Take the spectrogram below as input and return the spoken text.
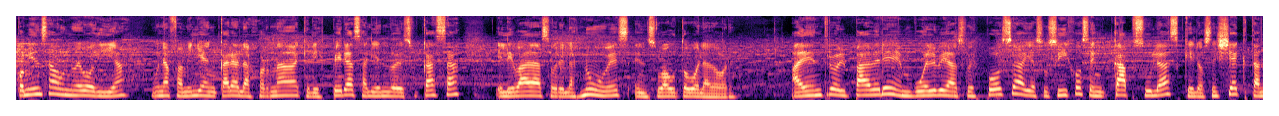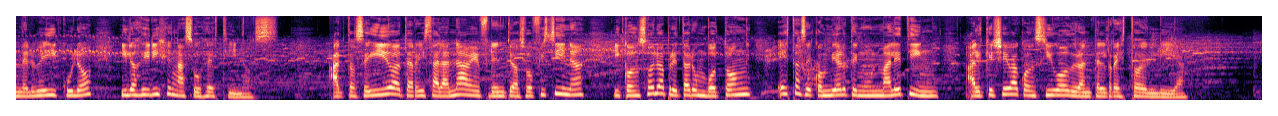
Comienza un nuevo día, una familia encara la jornada que le espera saliendo de su casa, elevada sobre las nubes, en su auto volador. Adentro el padre envuelve a su esposa y a sus hijos en cápsulas que los eyectan del vehículo y los dirigen a sus destinos. Acto seguido aterriza la nave frente a su oficina y con solo apretar un botón, esta se convierte en un maletín al que lleva consigo durante el resto del día.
